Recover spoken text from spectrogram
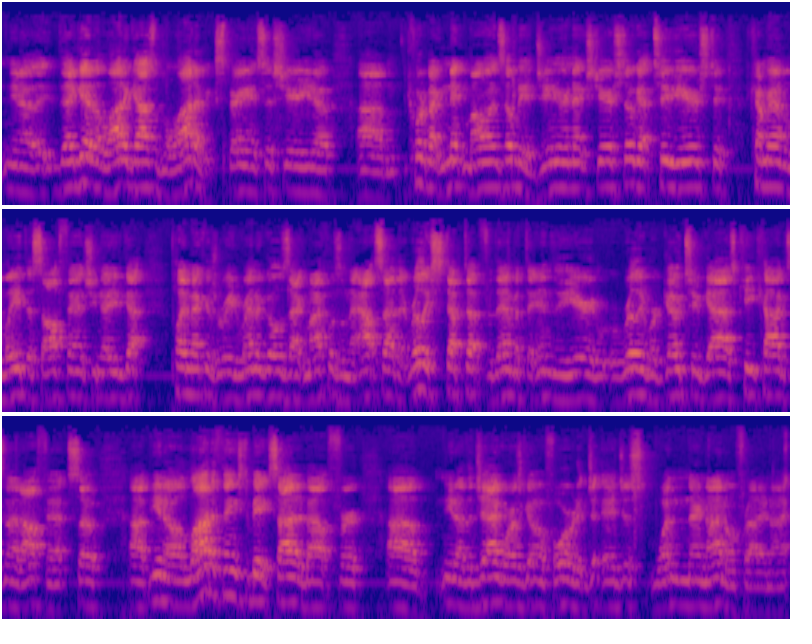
you know they get a lot of guys with a lot of experience this year. You know um, quarterback Nick Mullins, he'll be a junior next year, still got two years to come around and lead this offense. You know you've got playmakers Reed Renegal, Zach Michaels on the outside that really stepped up for them at the end of the year and really were go-to guys, key cogs in that offense. So, uh, you know, a lot of things to be excited about for, uh, you know, the Jaguars going forward. It, it just wasn't their night on Friday night.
